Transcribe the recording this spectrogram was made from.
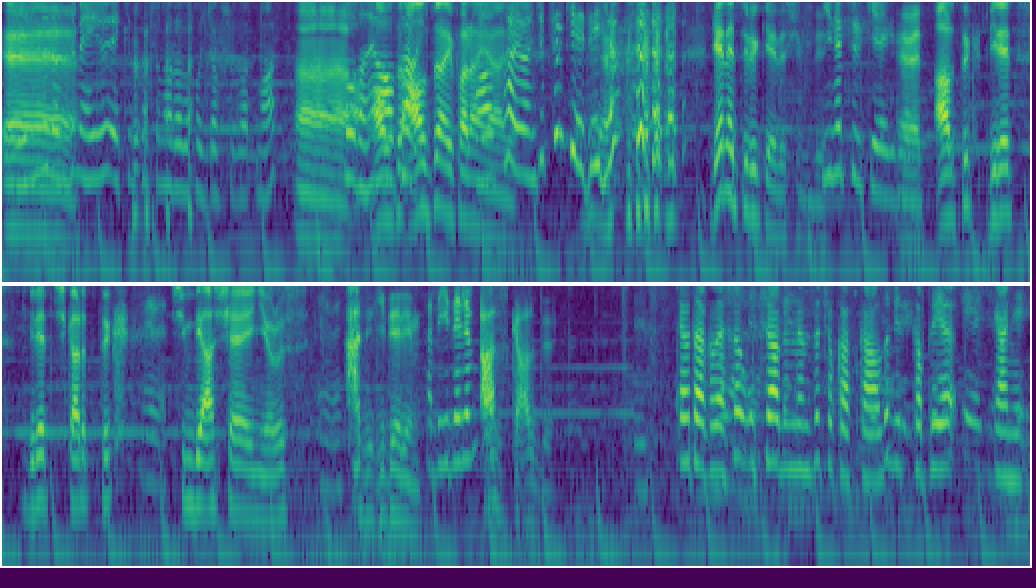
e, Eylül'de döndüm. Eylül, Ekim, Kasım, Aralık, Ocak, Şubat, Mart. Aa, Sonra yani altı, altı ay. altı ay falan 6 yani. ay önce Türkiye'deydim. Gene Türkiye'de şimdi. Yine Türkiye'ye gidiyorum. Evet artık bilet bilet çıkarttık. Evet. Şimdi aşağıya iniyoruz. evet. Hadi gidelim. Hadi gidelim. Az kaldı. Evet arkadaşlar uçağa binmemize çok az kaldı. Biz kapıya yani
